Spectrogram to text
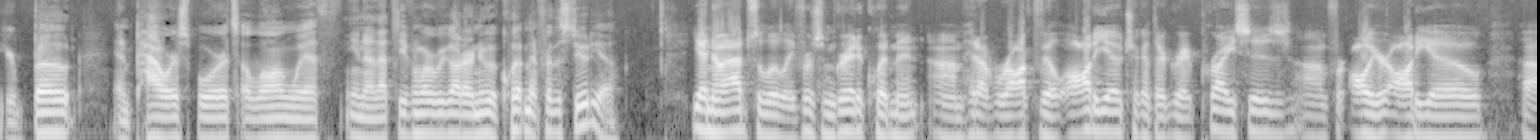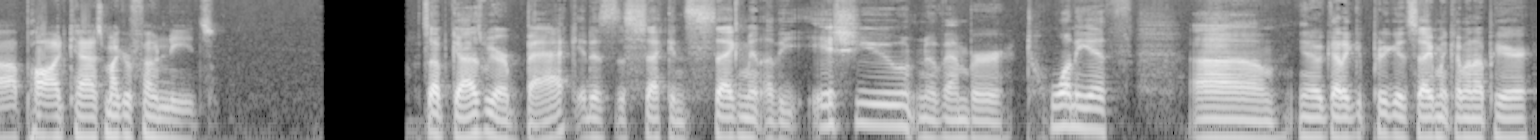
your boat, and power sports, along with, you know, that's even where we got our new equipment for the studio. Yeah, no, absolutely. For some great equipment, um, hit up Rockville Audio. Check out their great prices um, for all your audio, uh, podcast, microphone needs. What's up, guys? We are back. It is the second segment of the issue, November 20th. Um, you know, got a pretty good segment coming up here.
